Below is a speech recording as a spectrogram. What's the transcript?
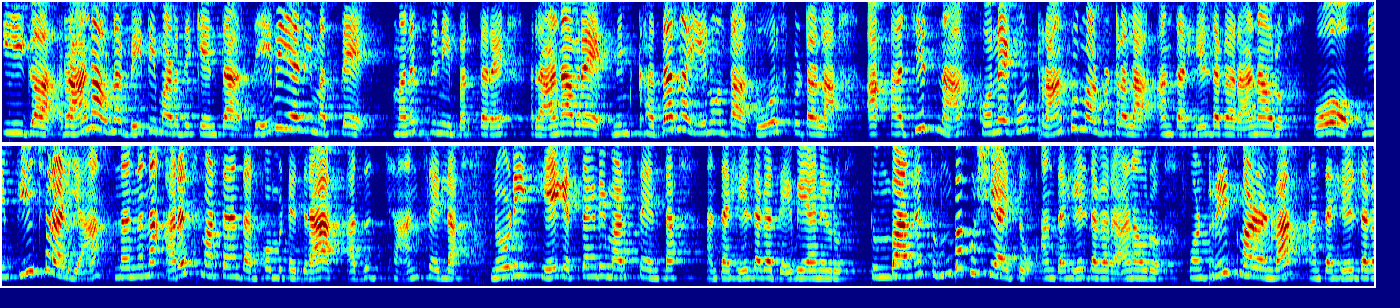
ಈಗ ರಾಣ ಅವ್ರನ್ನ ಭೇಟಿ ಮಾಡೋದಕ್ಕೆ ಅಂತ ದೇವಿಯಾನಿ ಮತ್ತೆ ಮನಸ್ವಿನಿ ಬರ್ತಾರೆ. ರಾಣ ಅವರೇ ನಿಮ್ಮ ಖದರ್ನ ಏನು ಅಂತ ತೋರಿಸ್ಬಿಟ್ರಲ್ಲ, ಆ ಅಜಿತ್ನ ಕೊನೆಗೂ ಟ್ರಾನ್ಸ್ಫರ್ ಮಾಡಿಬಿಟ್ರಲ್ಲ ಅಂತ ಹೇಳಿದಾಗ ರಾಣ ಅವರು, ಓ ನಿಮ್ಮ ಫ್ಯೂಚರ್ ಅಳಿಯ ನನ್ನನ್ನು ಅರೆಸ್ಟ್ ಮಾಡ್ತಾನೆ ಅಂತ ಅನ್ಕೊಂಡ್ಬಿಟ್ಟಿದ್ರಾ? ಅದು ಚಾನ್ಸೇ ಇಲ್ಲ. ನೋಡಿ, ಹೇಗೆ ಎತ್ತಂಗಡಿ ಮಾಡಿಸ್ತೆ ಅಂತ ಅಂತ ಹೇಳಿದಾಗ ದೇವಯಾನಿಯವರು ತುಂಬ ಅಂದರೆ ತುಂಬ ಖುಷಿ ಆಯಿತು ಅಂತ ಹೇಳಿದಾಗ ರಾಣ ಅವರು ಒಂದು ಟ್ರೀಟ್ ಮಾಡೋಣವಾ ಅಂತ ಹೇಳಿದಾಗ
